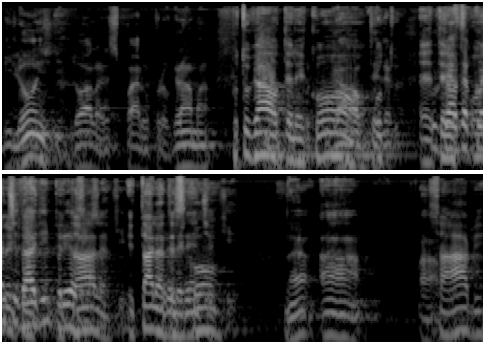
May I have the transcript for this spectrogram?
milhões de dólares para o programa. Portugal, Telecom. Portugal, tele... é, por causa da quantidade de empresas Itália, aqui. Itália Telecom. Aqui, né? a, a, Saab.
